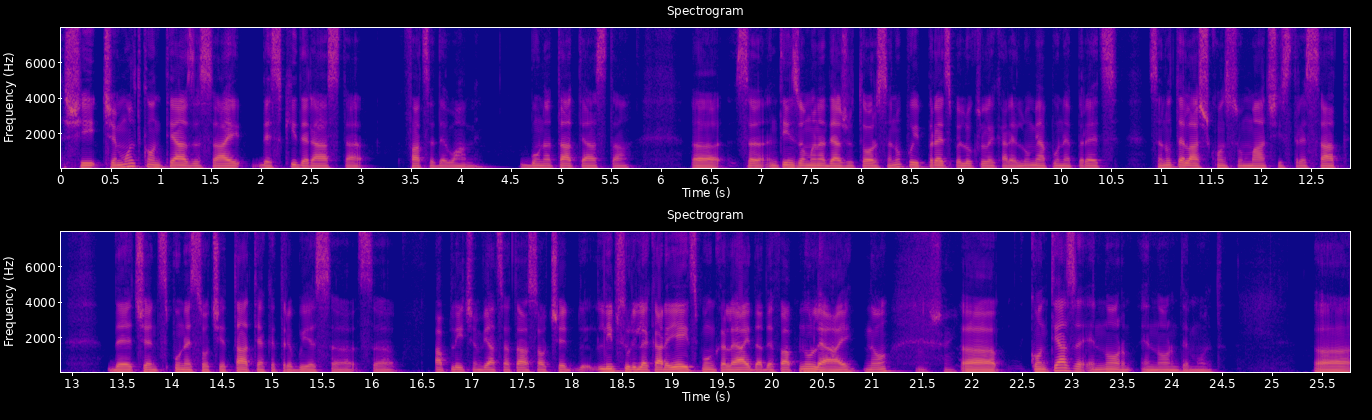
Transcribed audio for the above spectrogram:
și ce mult contează să ai deschiderea asta față de oameni, bunătatea asta, uh, să întinzi o mână de ajutor, să nu pui preț pe lucrurile care lumea pune preț, să nu te lași consumat și stresat de ce îți spune societatea că trebuie să, să aplici în viața ta sau ce lipsurile care ei îți spun că le ai, dar de fapt nu le ai, nu? Așa. Uh, contează enorm, enorm de mult. Uh,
